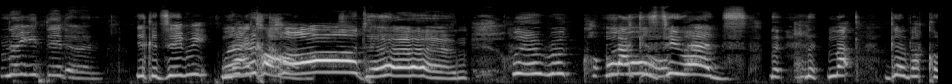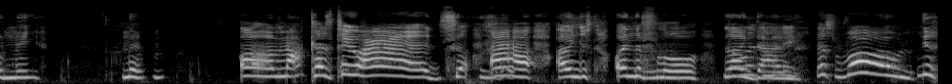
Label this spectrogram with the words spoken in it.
No, you didn't. You can see me. We're Mac recording. We're recording. Mac has two heads. No, no, Mac, go back on me. No. Oh, Mac has two heads. ah, I'm just on the floor, lying down. Let's roll. Yeah.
